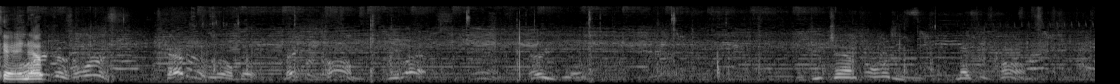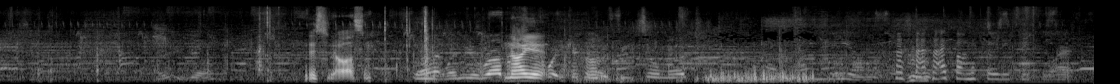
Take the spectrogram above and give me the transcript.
Okay, now. Or just horse. Pet her a little bit. Make her calm. Relax. There you go. Be gentle and make her calm. There you go. This is awesome. When you're rubbing, Not yet. quit kicking your feet so much. I don't know who these people are.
